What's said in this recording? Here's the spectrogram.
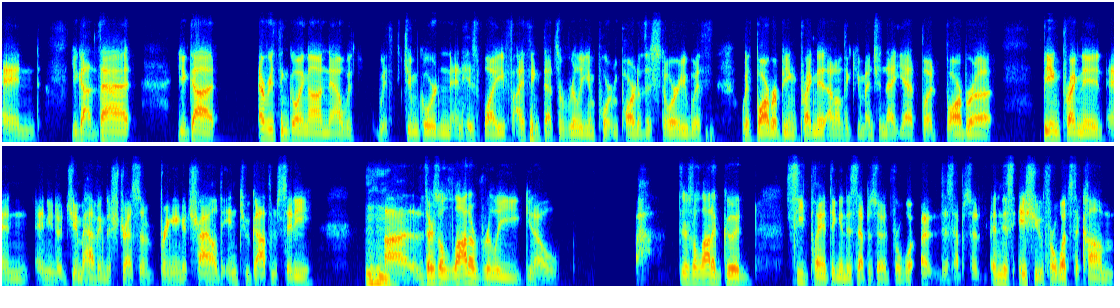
And you got that. You got everything going on now with with Jim Gordon and his wife. I think that's a really important part of this story with with Barbara being pregnant. I don't think you mentioned that yet, but Barbara being pregnant and and you know Jim having the stress of bringing a child into Gotham City. Mhm. Uh, there's a lot of really you know there's a lot of good seed planting in this episode for what uh, this episode in this issue for what's to come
